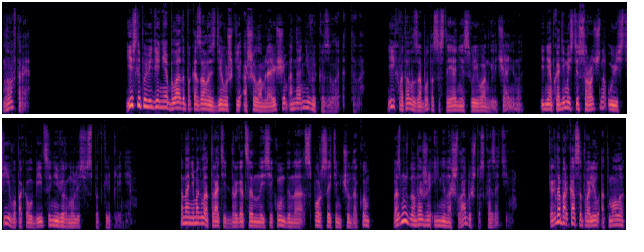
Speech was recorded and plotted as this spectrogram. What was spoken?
Глава вторая. Если поведение Блада показалось девушке ошеломляющим, она не выказала этого. Ей хватало забот о состоянии своего англичанина и необходимости срочно увести его, пока убийцы не вернулись с подкреплением. Она не могла тратить драгоценные секунды на спор с этим чудаком, возможно, даже и не нашла бы, что сказать ему. Когда Баркас отвалил от мола,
